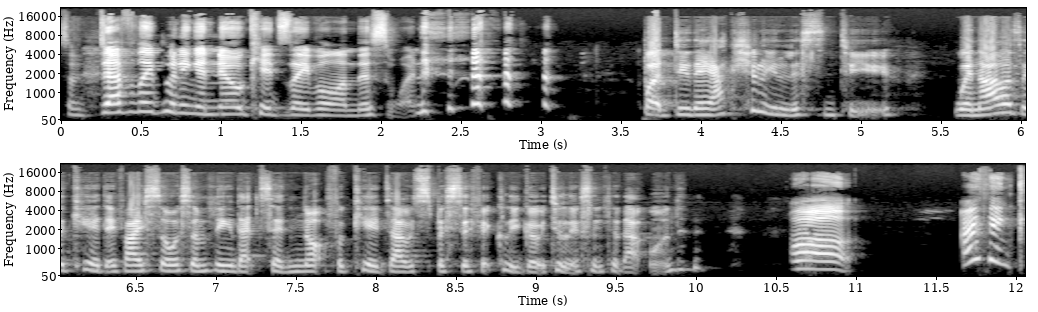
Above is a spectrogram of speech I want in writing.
So I'm definitely putting a no kids label on this one. But do they actually listen to you? When I was a kid, if I saw something that said not for kids, I would specifically go to listen to that one. Well, I think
